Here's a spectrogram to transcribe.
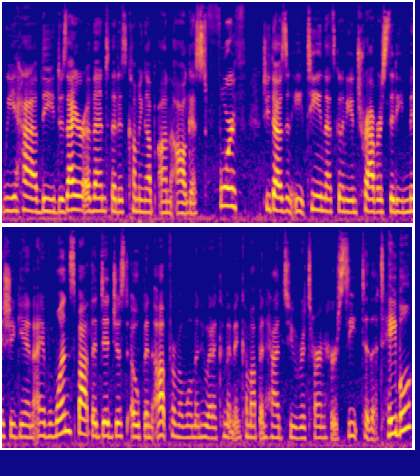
we have the Desire event that is coming up on August 4th, 2018. That's going to be in Traverse City, Michigan. I have one spot that did just open up from a woman who had a commitment come up and had to return her seat to the table.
